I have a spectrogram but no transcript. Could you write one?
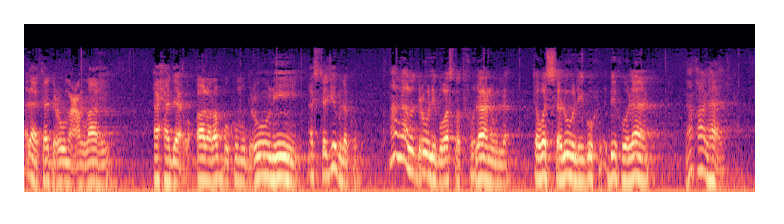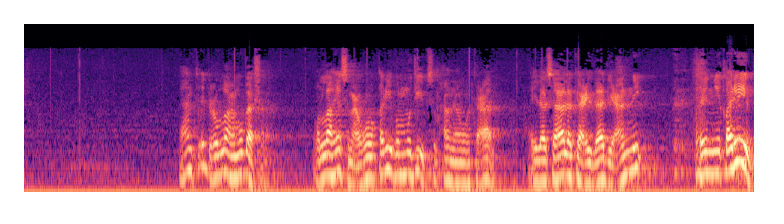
فلا تدعوا مع الله أحدا وقال ربكم ادعوني أستجب لكم. ما قال ادعوا لي بواسطة فلان ولا توسلوا لي بفلان. ما قال هذا. فأنت ادعو الله مباشرة. والله يسمع وهو قريب مجيب سبحانه وتعالى. إذا سألك عبادي عني فإني قريب.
